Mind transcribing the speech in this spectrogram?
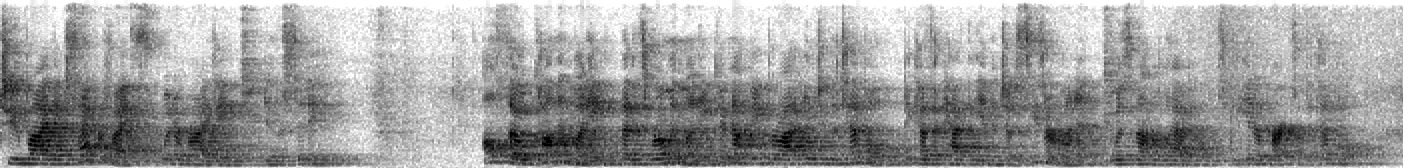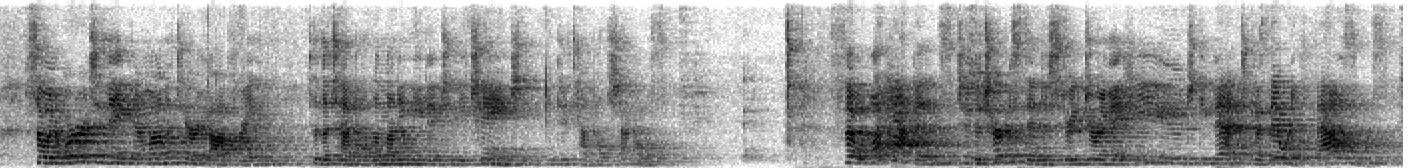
to buy their sacrifice when arriving in the city. Also, common money, that is Roman money, could not be brought into the temple because it had the image of Caesar on it. It was not allowed into the inner parts of the temple. So in order to make their monetary offering to the temple, the money needed to be changed temple shekels. So what happens to the tourist industry during a huge event? Because there were thousands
